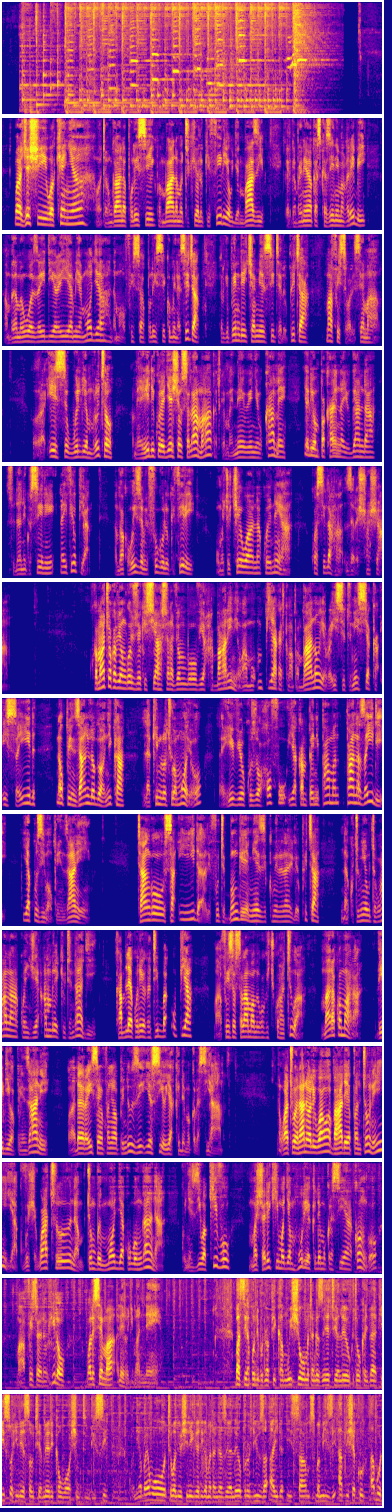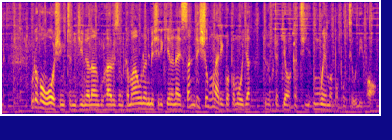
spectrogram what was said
Wanajeshi wa Kenya wataungana na polisi kupambana na matukio yaliyokithiri ya ujambazi katika maeneo ya kaskazini magharibi ambayo ameua zaidi ya raia mia moja na maofisa wa polisi 16 katika kipindi cha miezi sita iliyopita, maafisa walisema. Rais William Ruto ameahidi kurejesha usalama katika maeneo yenye ukame yaliyo mpakani na Uganda, Sudani Kusini na Ethiopia, ambako wizi wa mifugo uliokithiri umechochewa na kuenea kwa silaha za rashasha. Kukamatwa kwa viongozi wa kisiasa na vyombo vya habari ni awamu mpya katika mapambano ya rais wa Tunisia Kais Saied na upinzani uliogawanyika, lakini uliotiwa moyo na hivyo kuzua hofu ya kampeni pana zaidi ya kuzima upinzani. Tangu Said alifute bunge miezi 18 iliyopita na kutumia utawala kwa njia ya amri ya kiutendaji kabla ya kuandika katiba upya, maafisa wa usalama wamekuwa wakichukua hatua mara kwa mara dhidi ya wapinzani wanadai rais amefanya mapinduzi yasiyo ya kidemokrasia. Na watu wanane waliuawa baada ya pantoni ya kuvusha watu na mtumbwi mmoja kugongana kwenye ziwa Kivu, mashariki mwa Jamhuri ya Kidemokrasia ya Kongo, maafisa wa eneo hilo walisema leo Jumanne. Basi hapo ndipo tunafika mwisho wa matangazo yetu ya leo kutoka idhaa ya Kiswahili ya Sauti Amerika, Washington DC. Kwa niaba ya wote walioshiriki katika matangazo ya leo, produsa Aida Isa, msimamizi Abdi Shakur Abud kutoka Washington. Jina langu Harrison Kamau na nimeshirikiana naye Sandey Shomari, kwa pamoja tukikutakia wakati mwema popote ulipo.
